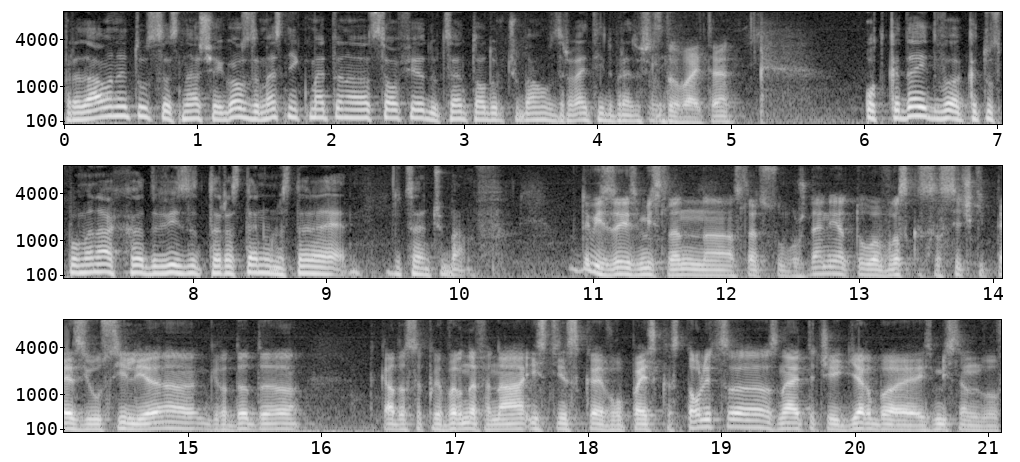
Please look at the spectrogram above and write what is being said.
предаването с нашия гост, заместник мета на София, доцент Тодор Чубанов. Здравейте и добре дошли. Здравейте. Откъде идва, като споменах девизът Растено на старе, доцент Чубанов? Девиза е измислен след освобождението във връзка с всички тези усилия града да, така, да се превърне в една истинска европейска столица. Знаете, че и герба е измислен в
